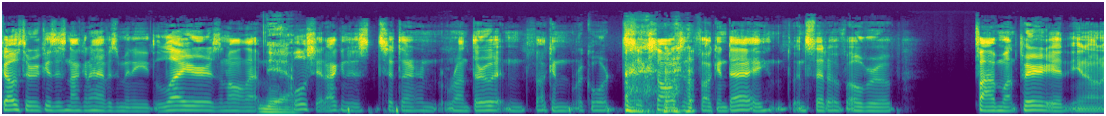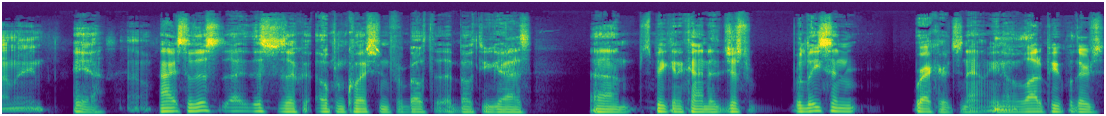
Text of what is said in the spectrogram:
go through because it's not gonna have as many layers and all that Yeah. bullshit. I can just sit there and run through it and fucking record six songs in a fucking day instead of over a five month period. You know what I mean? yeah. So, All right, so this uh, this is an open question for both uh, both you guys. Um, speaking of kind of just releasing records now, you know, a lot of people there's,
